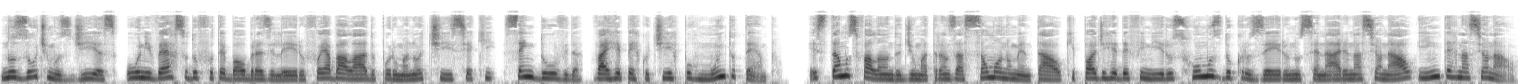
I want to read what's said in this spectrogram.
Nos últimos dias, o universo do futebol brasileiro foi abalado por uma notícia que, sem dúvida, vai repercutir por muito tempo. Estamos falando de uma transação monumental que pode redefinir os rumos do Cruzeiro no cenário nacional e internacional.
